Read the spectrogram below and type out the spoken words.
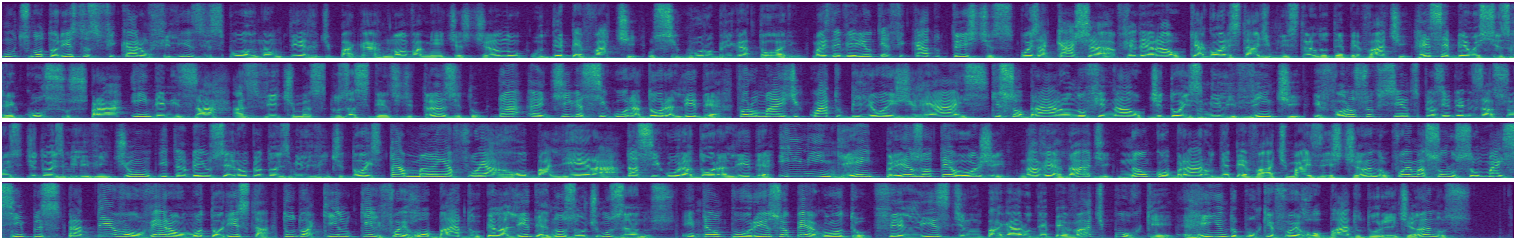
Muitos motoristas ficaram felizes por não ter de pagar novamente este ano o DPVAT, o seguro obrigatório, mas deveriam ter ficado tristes, pois a Caixa Federal, que agora está administrando o DPVAT, recebeu estes recursos para indenizar as vítimas dos acidentes de trânsito da antiga seguradora líder. Foram mais de 4 bilhões de reais que sobraram no final de 2020 e foram suficientes para as indenizações de 2021 e também o serão para 2022. Tamanha foi a roubalheira da seguradora líder e ninguém preso até hoje. Na verdade, não cobrar o DPVAT mais este ano foi uma solução mais simples para devolver ao motorista tudo aquilo que ele foi roubado pela líder nos últimos anos. Então, por isso eu pergunto: feliz de não pagar o DPVAT por quê? Rindo porque foi roubado durante anos?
